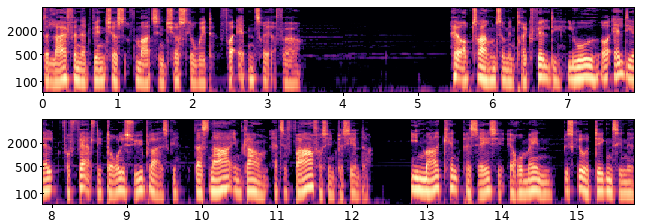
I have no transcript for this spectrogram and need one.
The Life and Adventures of Martin Chuzzlewit fra 1843. Her optræder hun som en drikfældig, luret og alt i alt forfærdeligt dårlig sygeplejerske, der snarere end gavn er til fare for sine patienter. I en meget kendt passage af romanen beskriver Dickens hende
